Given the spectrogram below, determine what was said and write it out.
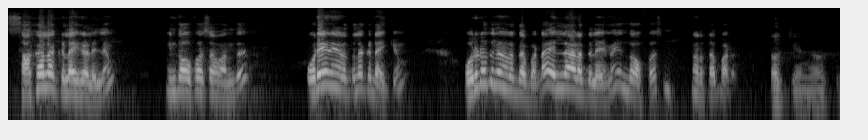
சகல கிளைகளிலும் இந்த ஆஃபர்ஸை வந்து ஒரே நேரத்தில் கிடைக்கும். ஒரு இடத்துல நிறுத்தப்பட்டால் எல்லா இடத்துலையுமே இந்த ஆஃபர்ஸ் நிறுத்தப்படும். ஓகே ஓகே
